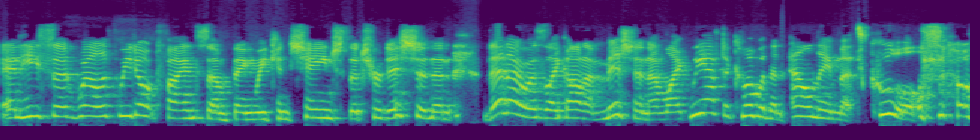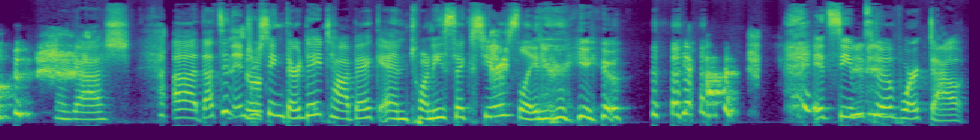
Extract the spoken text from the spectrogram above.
and he said well if we don't find something we can change the tradition. And then I was like on a mission. I'm like we have to come up with an L name that's cool. So oh my gosh. Uh, that's an interesting so, third date topic and 26 years later you it seemed to have worked out.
